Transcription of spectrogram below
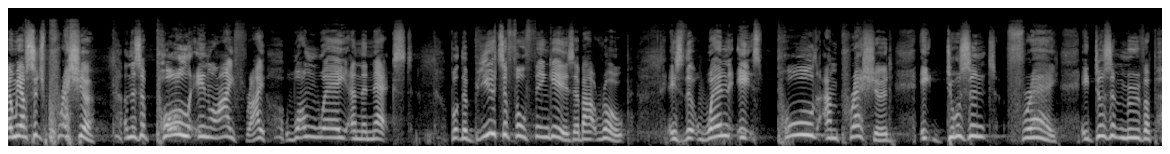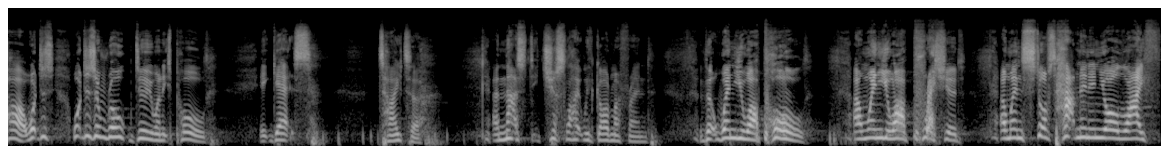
and we have such pressure. And there's a pull in life, right? One way and the next. But the beautiful thing is about rope is that when it's pulled and pressured, it doesn't fray. It doesn't move apart. What does, what does a rope do when it's pulled? It gets tighter. And that's just like with God, my friend. That when you are pulled and when you are pressured and when stuff's happening in your life,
